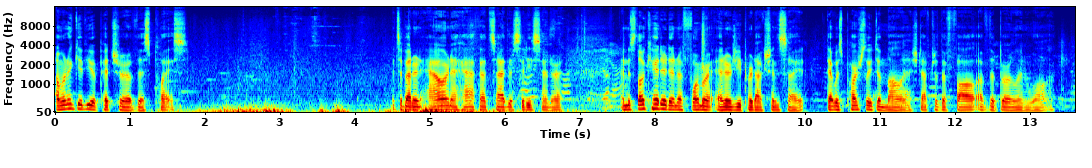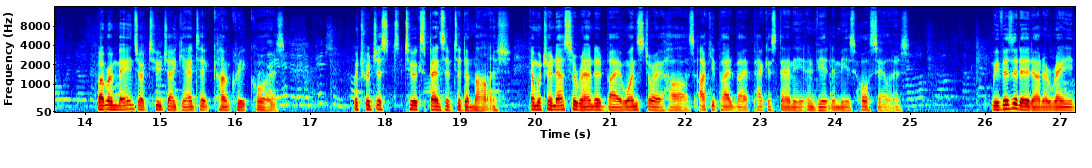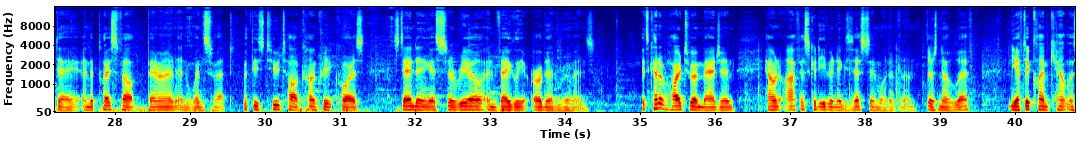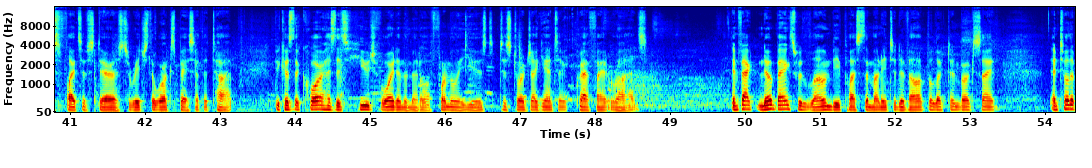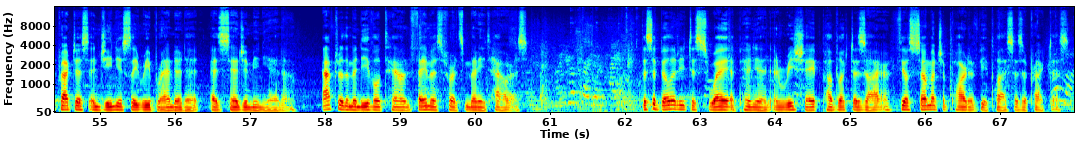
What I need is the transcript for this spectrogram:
I want to give you a picture of this place. It's about an hour and a half outside the city center, and it's located in a former energy production site that was partially demolished after the fall of the Berlin Wall. What remains are two gigantic concrete cores, which were just too expensive to demolish, and which are now surrounded by one story halls occupied by Pakistani and Vietnamese wholesalers. We visited on a rainy day, and the place felt barren and windswept, with these two tall concrete cores standing as surreal and vaguely urban ruins. It's kind of hard to imagine how an office could even exist in one of them. There's no lift, and you have to climb countless flights of stairs to reach the workspace at the top, because the core has this huge void in the middle formerly used to store gigantic graphite rods. In fact, no banks would loan B Plus the money to develop the Lichtenberg site, until the practice ingeniously rebranded it as San Gimignano, after the medieval town famous for its many towers. This ability to sway opinion and reshape public desire feels so much a part of B Plus as a practice.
